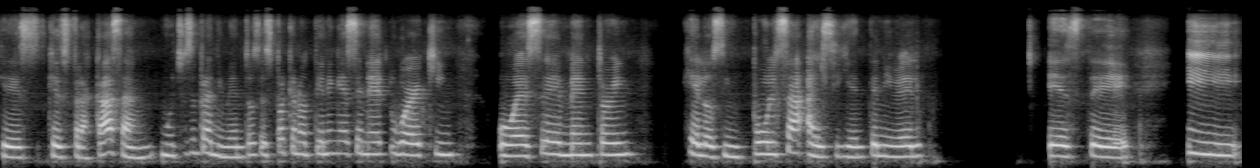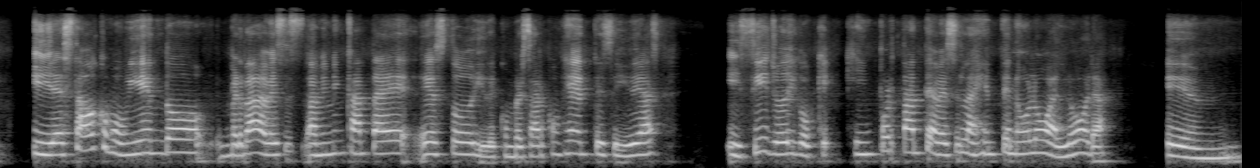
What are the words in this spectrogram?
que, es, que fracasan muchos emprendimientos es porque no tienen ese networking o ese mentoring que los impulsa al siguiente nivel. Este, y, y he estado como viendo, ¿verdad? A veces a mí me encanta esto y de conversar con gente, e ideas. Y sí, yo digo, qué, qué importante, a veces la gente no lo valora em,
